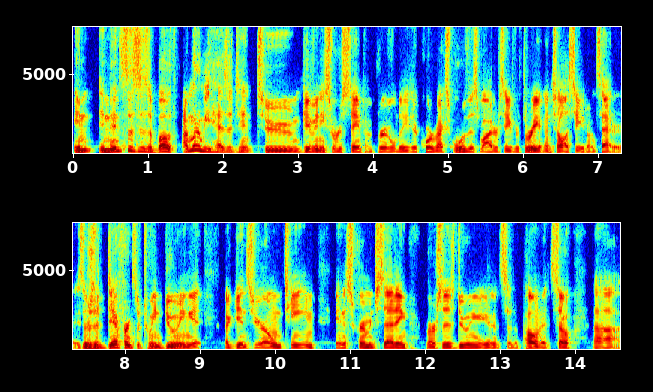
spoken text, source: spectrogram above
in in instances of both, I'm going to be hesitant to give any sort of stamp of approval to either quarterbacks or this wide receiver three until I see it on Saturdays. There's a difference between doing it against your own team in a scrimmage setting versus doing it against an opponent. So uh,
